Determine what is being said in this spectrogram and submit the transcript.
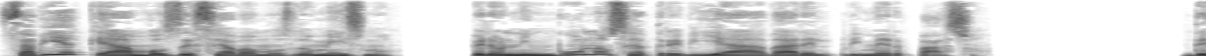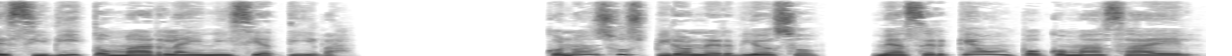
Sabía que ambos deseábamos lo mismo, pero ninguno se atrevía a dar el primer paso. Decidí tomar la iniciativa. Con un suspiro nervioso, me acerqué un poco más a él,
